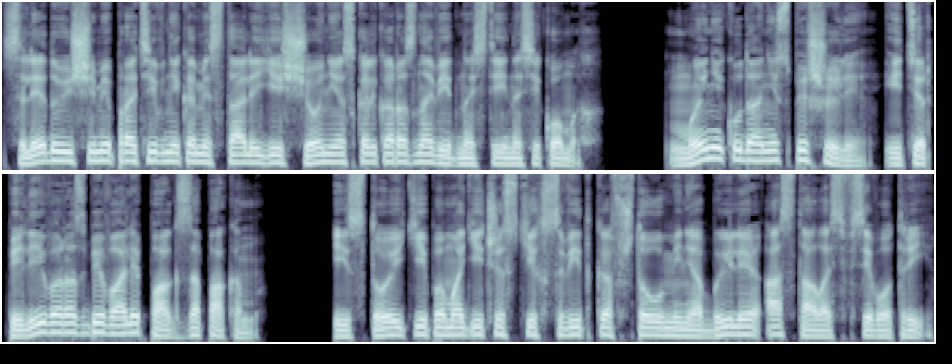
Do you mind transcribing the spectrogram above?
Следующими противниками стали еще несколько разновидностей насекомых. Мы никуда не спешили и терпеливо разбивали пак за паком. Из той кипа магических свитков, что у меня были, осталось всего три.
